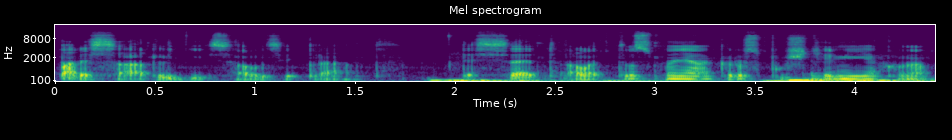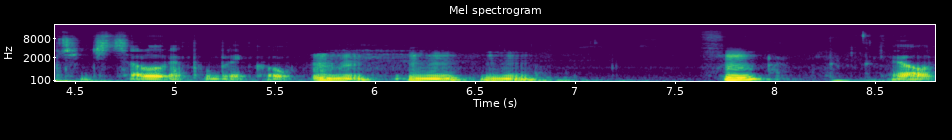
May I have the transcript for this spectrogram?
50 lidí z Alzy prát. 10, ale to jsme nějak rozpuštěný jako napříč celou republikou. Mhm, mhm, mhm. Jo,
